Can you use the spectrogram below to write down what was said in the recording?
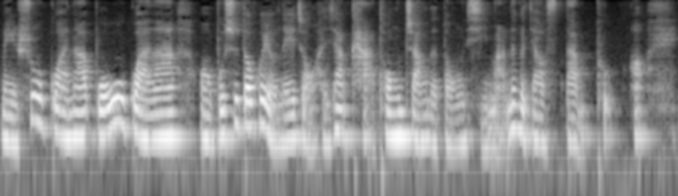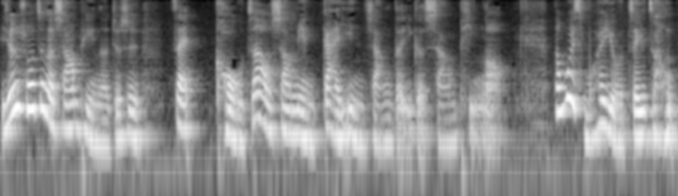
美术馆啊、博物馆啊，哦，不是都会有那种很像卡通章的东西嘛？那个叫 stamp 哈，也就是说这个商品呢就是在口罩上面盖印章的一个商品哦。那为什么会有这种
